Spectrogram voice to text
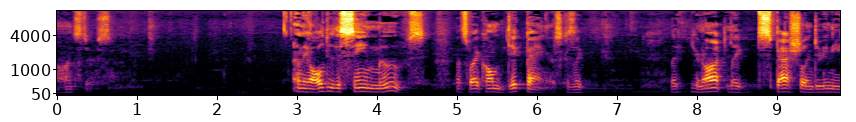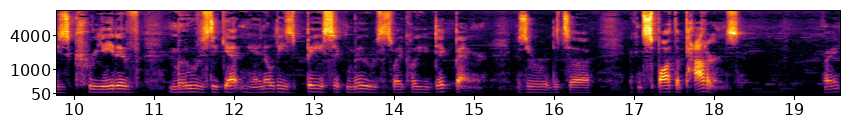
Monsters. And they all do the same moves. That's why I call them dick bangers, because like, like you're not like special in doing these creative moves to get me. I know these basic moves. That's why I call you dick banger, because you're it's a I can spot the patterns, right?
